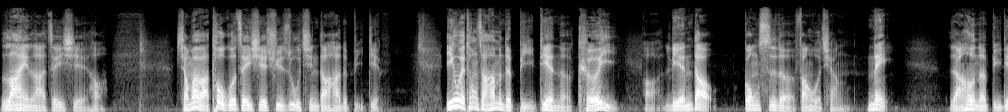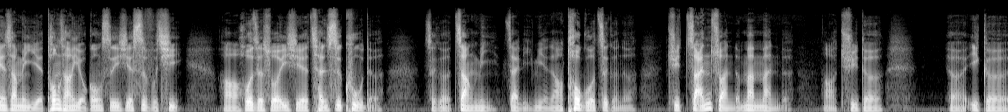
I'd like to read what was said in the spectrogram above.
Line 啦这一些，哈，想办法透过这一些去入侵到他的笔电，因为通常他们的笔电呢可以啊连到公司的防火墙内。然后呢，笔电上面也通常有公司一些伺服器，啊，或者说一些城市库的这个账密在里面，然后透过这个呢，去辗转的、慢慢的啊，取得呃一个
